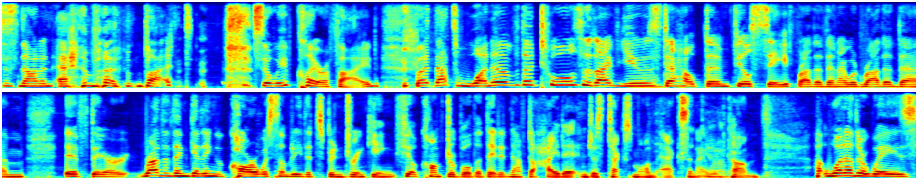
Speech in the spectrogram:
is not an but, but so we've clarified but that's one of the tools that i've used to help them feel safe rather than i would rather them if they're rather than getting a car with somebody that's been drinking feel comfortable that they didn't have to hide it and just text mom x and i would come what other ways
